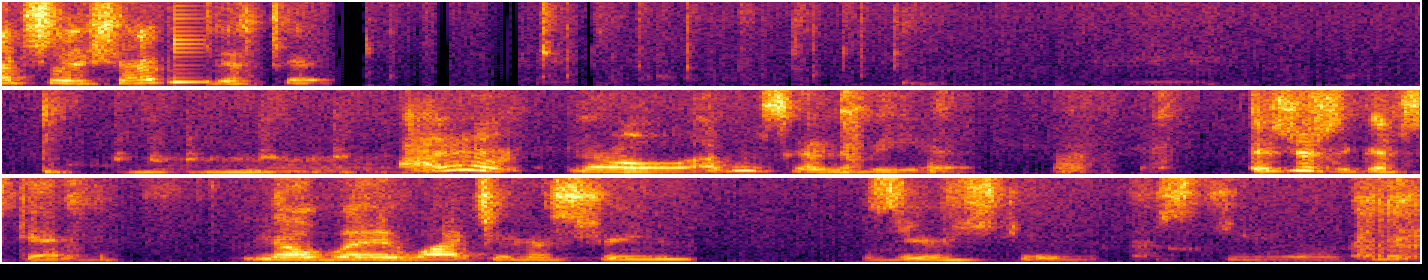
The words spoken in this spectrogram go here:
Actually, should I be this guy? I don't know. Gonna be it. It's just a good skin. Nobody watching my stream. Is your stream? stream okay?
